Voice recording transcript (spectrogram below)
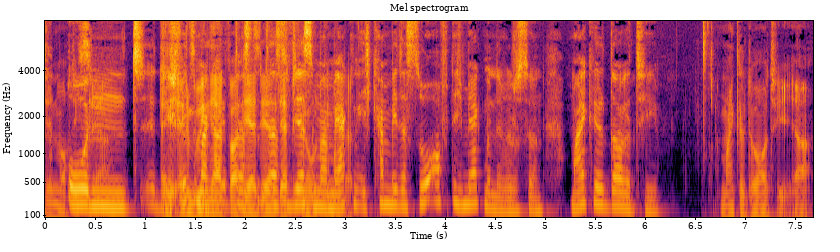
Den mochte ich Und sehr. die Ey, Spitze Adam Wingard war dass, der, der dass du dir das immer merken, ich kann mir das so oft nicht merken mit den Regisseuren. Michael Dougherty. Michael Doherty, ja.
